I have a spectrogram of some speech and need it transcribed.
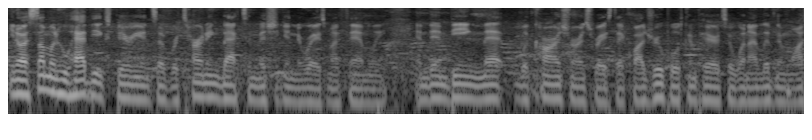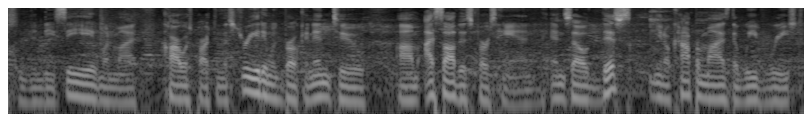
you know, as someone who had the experience of returning back to Michigan to raise my family and then being met with car insurance rates that quadrupled compared to when I lived in Washington, D.C., and when my car was parked in the street and was broken into, um, I saw this firsthand. And so this, you know, compromise that we've reached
